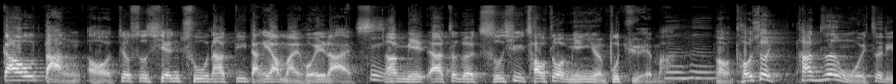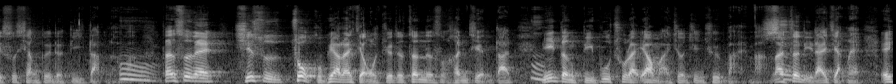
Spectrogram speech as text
高档哦，就是先出，然后低档要买回来，是，然后绵啊这个持续操作绵延不绝嘛。嗯哦，投资他认为这里是相对的低档了，嗯，但是呢，其实做股票来讲，我觉得真的是很简单，嗯、你等底部出来要买就进去买嘛。那这里来讲呢，哎，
